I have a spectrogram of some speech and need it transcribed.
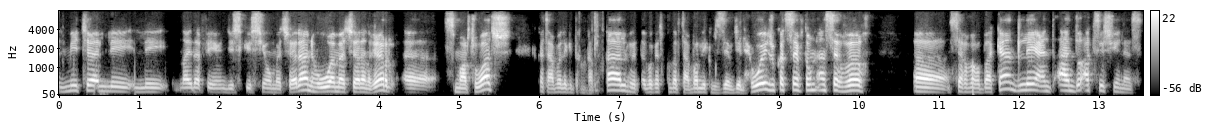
المثال اللي اللي نايضه فيه discussion مثلا هو مثلا غير smart watch كتعبر لك دقه القلب دابا كتقدر تعبر لك بزاف ديال الحوايج وكتصيفطهم un serveur server back end اللي عند عنده access شي ناس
